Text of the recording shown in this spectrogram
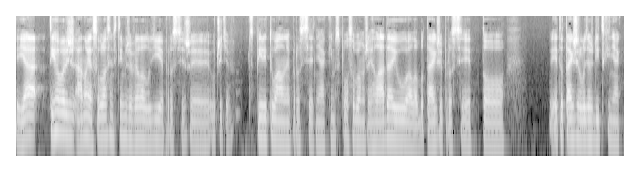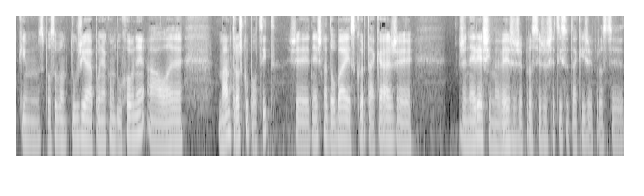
ja, ty hovoríš, že áno, ja súhlasím s tým, že veľa ľudí je proste, že určite spirituálne proste nejakým spôsobom, že hľadajú, alebo tak, že proste je to je to tak, že ľudia vždycky nejakým spôsobom túžia po nejakom duchovne, ale mám trošku pocit, že dnešná doba je skôr taká, že že neriešime, vieš, že proste, že všetci sú takí, že proste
